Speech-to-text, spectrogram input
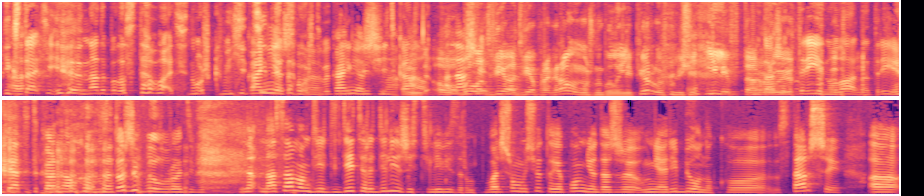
И, кстати, надо было вставать ножками идти для того, чтобы конечно. переключить канал. А Было две, две программы, можно было или первую включить, или Ну, вторую. даже три, ну ладно, три. Пятый канал тоже был вроде бы. На, на самом деле дети родились же с телевизором. По большому счету, я помню, даже у меня ребенок э, старший, э,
